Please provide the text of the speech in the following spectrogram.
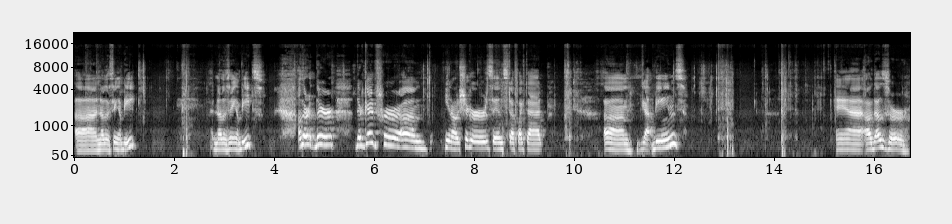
Uh, another thing of beet. Another thing of beets. Oh, they're they're they're good for um, you know sugars and stuff like that. Um, you got beans, and uh, those are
